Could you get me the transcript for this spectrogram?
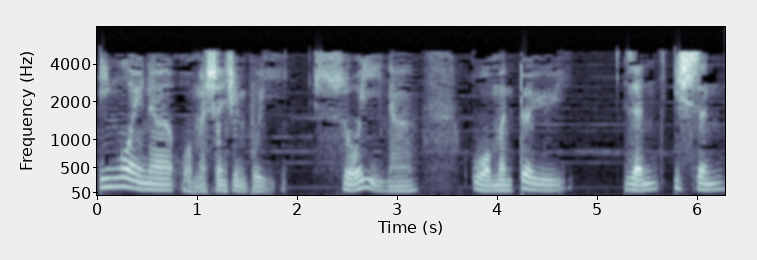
因为呢，我们深信不疑，所以呢，我们对于人一生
